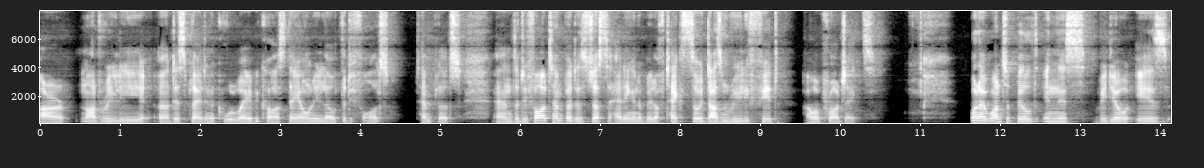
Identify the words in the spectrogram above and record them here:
are not really uh, displayed in a cool way because they only load the default template. And the default template is just a heading and a bit of text, so it doesn't really fit our projects. What I want to build in this video is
